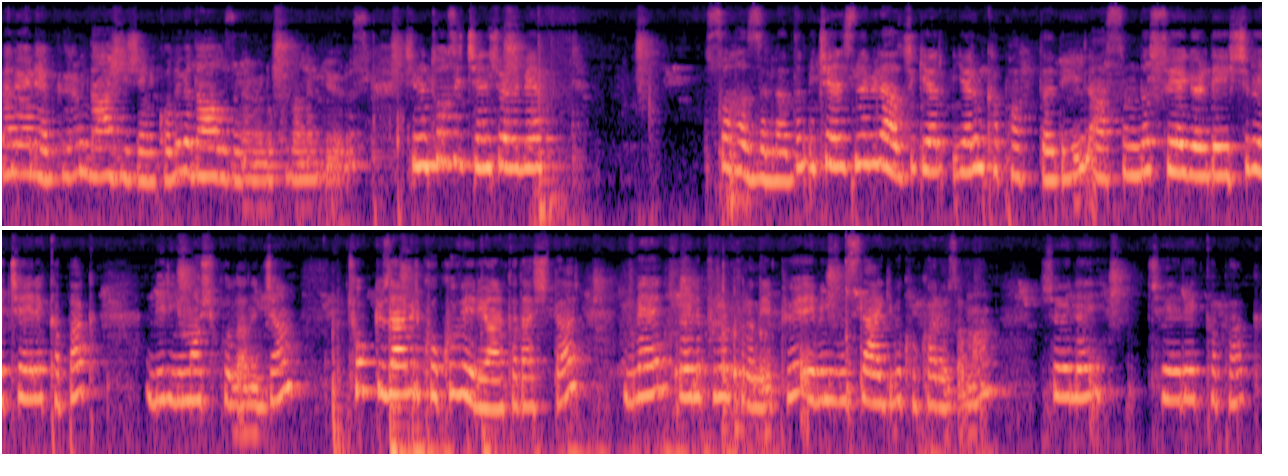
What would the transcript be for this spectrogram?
Ben öyle yapıyorum. Daha hijyenik oluyor ve daha uzun ömürlü kullanabiliyoruz. Şimdi toz için şöyle bir su hazırladım. İçerisine birazcık yar- yarım kapak da değil aslında suya göre değişir. Böyle çeyrek kapak bir yumoş kullanacağım. Çok güzel bir koku veriyor arkadaşlar. Ve böyle pırıl pırıl yapıyor. Eviniz misler gibi kokar o zaman. Şöyle çeyrek kapak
